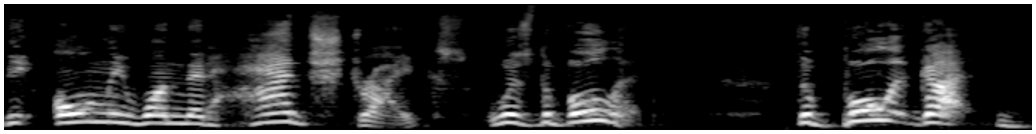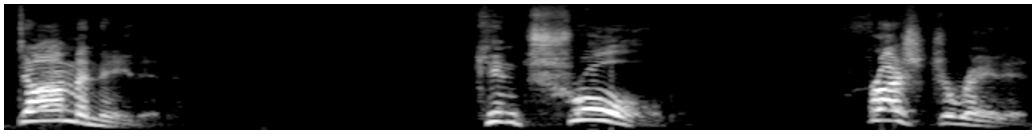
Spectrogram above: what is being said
The only one that had strikes was the bullet. The bullet got dominated, controlled, frustrated,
